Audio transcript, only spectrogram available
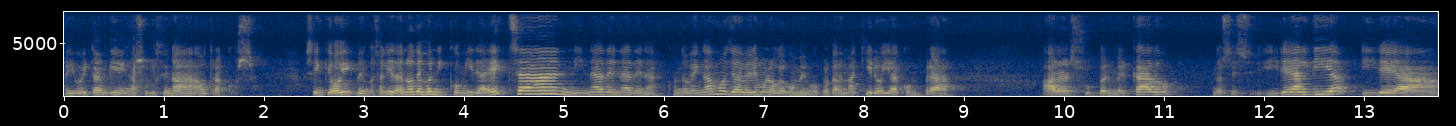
ahí voy también a solucionar otra cosa. Así que hoy vengo salida, no dejo ni comida hecha, ni nada de nada de nada. Cuando vengamos ya veremos lo que comemos, porque además quiero ir a comprar al supermercado. No sé si iré al día, iré a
